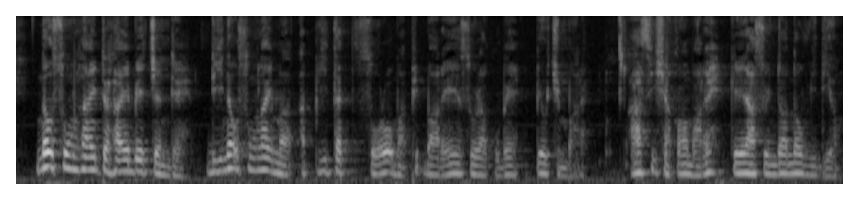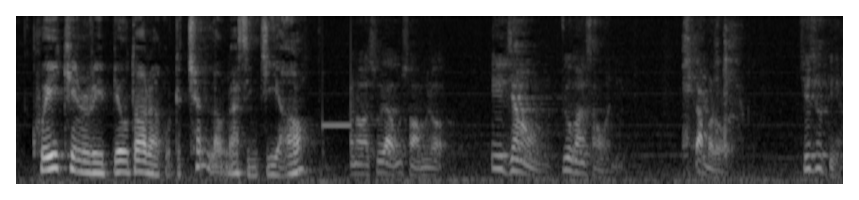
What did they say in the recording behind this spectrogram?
။နောက်ဆုံးလှိုင်းတစ်လှိုင်းပဲကျန်တယ်။ဒီနောက်ဆုံးလှိုင်းမှာအပိသက်ဆိုတော့မှဖြစ်ပါတယ်ဆိုတာကိုပဲပြောချင်ပါတယ်။အားစီရှာကောင်းပါတယ်။ကဲဒါဆိုရင်တော့နောက်ဗီဒီယိုခွေးခင်ရီပြောသားတာကိုတစ်ချက်လောက်နားဆင်ကြည့်အောင်ကျွန်တော်အစိုးရဥဆောင်ပြီးတော့ အေးချမ်းအောင်ကြိုးပမ်းဆောင်နေတတ်မလို့ကျေးဇူးတင်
